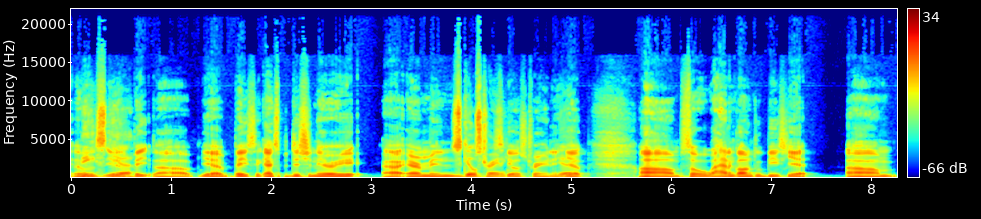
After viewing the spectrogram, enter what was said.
It Beast, was, yeah. ba- uh, yeah, basic expeditionary uh, airman Skills training. Skills training. Yeah. Yep. Um, so I hadn't gone through Beast yet. Um,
